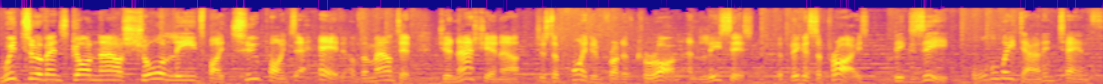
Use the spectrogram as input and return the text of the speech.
With two events gone now, Shaw leads by two points ahead of the mountain. Janashia now just a point in front of Caron and Licis. The bigger surprise, Big Z, all the way down in 10th.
